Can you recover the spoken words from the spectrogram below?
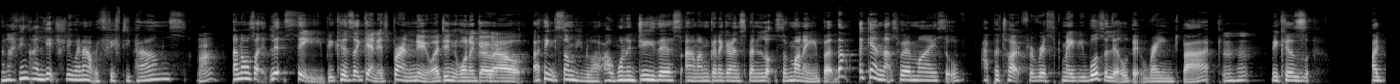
and I think I literally went out with fifty pounds. Wow. And I was like, let's see, because again, it's brand new. I didn't want to go out. I think some people are like, I want to do this and I'm going to go and spend lots of money. But that, again, that's where my sort of appetite for risk maybe was a little bit reined back because I,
